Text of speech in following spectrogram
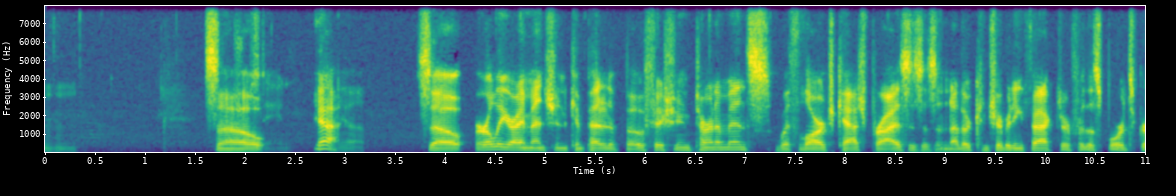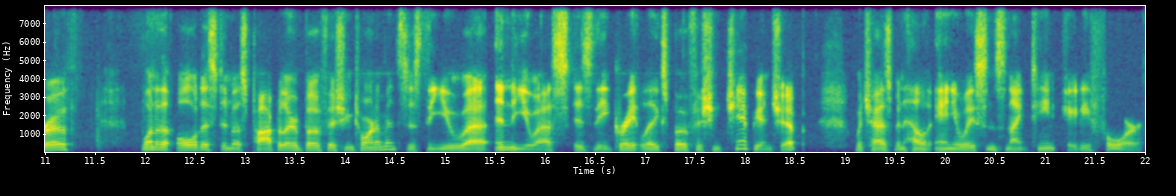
mm-hmm. so yeah. yeah so earlier i mentioned competitive bow fishing tournaments with large cash prizes is another contributing factor for the sport's growth one of the oldest and most popular bow fishing tournaments is the U in the US is the Great Lakes Bow Fishing Championship, which has been held annually since 1984.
